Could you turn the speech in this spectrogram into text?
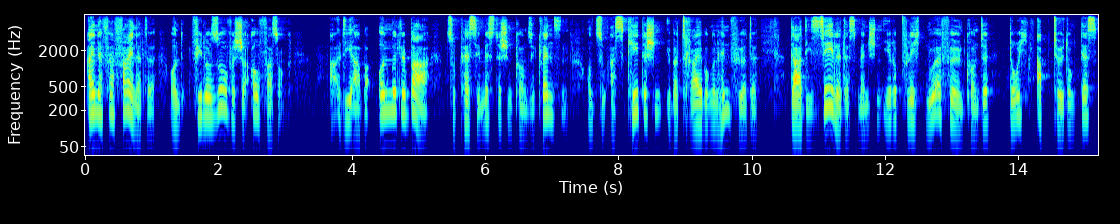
eine verfeinerte und philosophische Auffassung, die aber unmittelbar zu pessimistischen Konsequenzen und zu asketischen Übertreibungen hinführte, da die Seele des Menschen ihre Pflicht nur erfüllen konnte durch Abtötung des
